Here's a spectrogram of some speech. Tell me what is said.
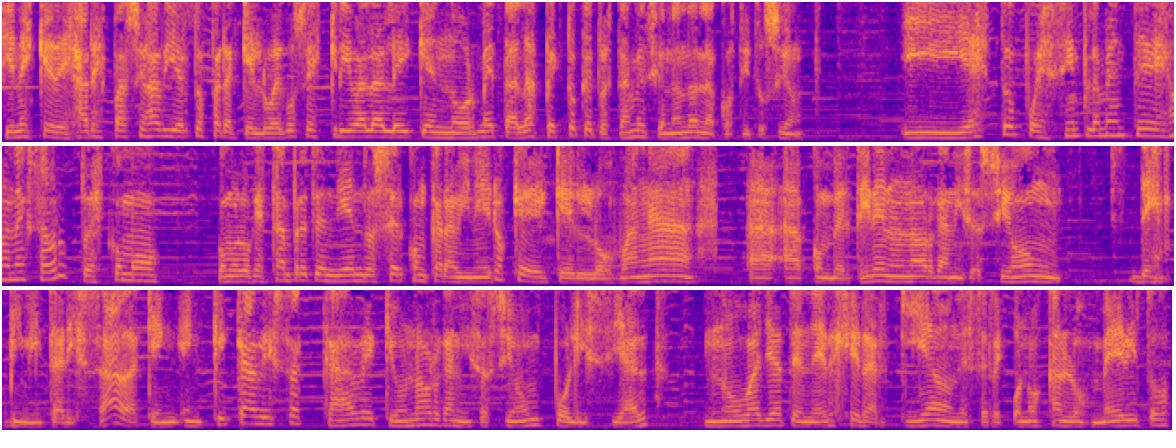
tienes que dejar espacios abiertos para que luego se escriba la ley que norme tal aspecto que tú estás mencionando en la Constitución. Y esto pues simplemente es un exabrupto, es como, como lo que están pretendiendo hacer con carabineros que, los van a, convertir en una organización desmilitarizada. Que en, qué cabeza cabe que una organización policial no vaya a tener jerarquía donde se reconozcan los méritos,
